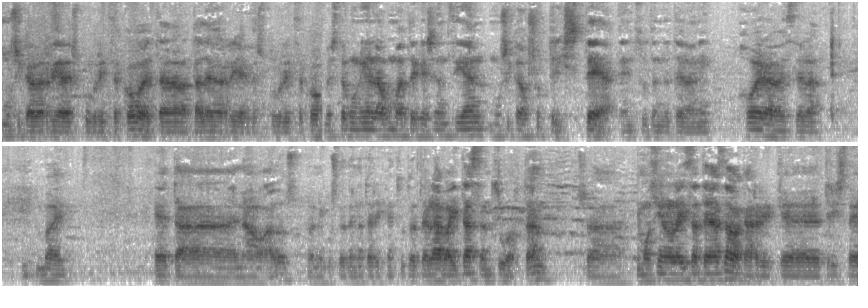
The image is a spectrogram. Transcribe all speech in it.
musika berria deskubritzeko eta talde berriak deskubritzeko. Beste egunien lagun batek esan zian musika oso tristea entzuten dutela ni. Joera bezala. Bai. Eta nago ados, nik uste denetarik entzutetela baita zentzu hortan. Osea, emozionala izatea ez da bakarrik e, triste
